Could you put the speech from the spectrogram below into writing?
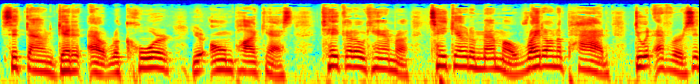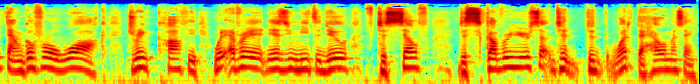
Sit down, get it out, record your own podcast. Take out a camera, take out a memo, write on a pad, do whatever. Sit down, go for a walk, drink coffee, whatever it is you need to do to self discover yourself. To, to what the hell am I saying?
